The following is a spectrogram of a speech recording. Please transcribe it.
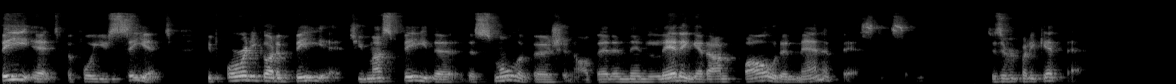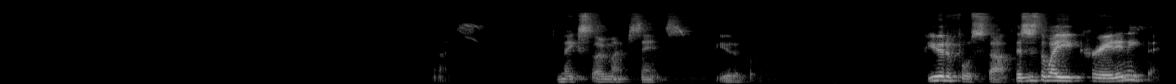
be it before you see it. You've already got to be it. You must be the, the smaller version of it and then letting it unfold and manifest, you see. Does everybody get that? Nice. It makes so much sense. Beautiful. Beautiful stuff. This is the way you create anything.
